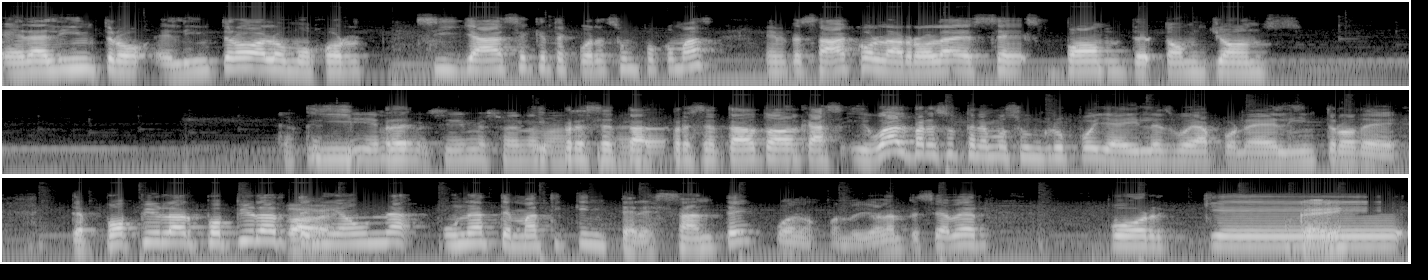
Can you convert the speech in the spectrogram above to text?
era el intro. El intro a lo mejor, si ya hace que te acuerdes un poco más, empezaba con la rola de Sex Bomb de Tom Jones Creo que Y sí, pre- sí me suena y más. presenta- presentado todo el cast. Igual para eso tenemos un grupo y ahí les voy a poner el intro de, de Popular. Popular tenía una, una temática interesante, bueno, cuando yo la empecé a ver, porque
